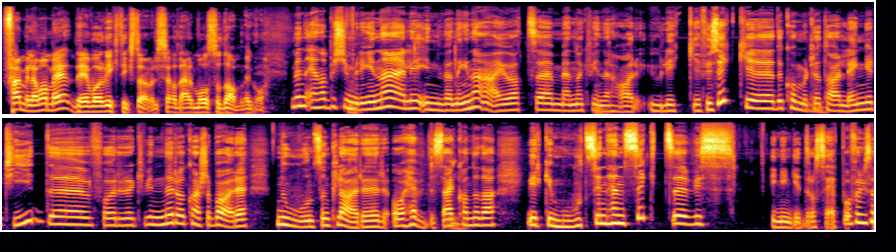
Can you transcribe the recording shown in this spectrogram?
femmila var med, det er vår viktigste øvelse, og der må også damene gå. Men en av bekymringene, eller innvendingene, er jo at eh, menn og kvinner har ulik fysikk. Eh, det kommer til å ta lengre tid for kvinner, og kanskje bare noen som klarer å hevde seg. Kan det da virke mot sin hensikt? Hvis ingen gidder å se på, f.eks.?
